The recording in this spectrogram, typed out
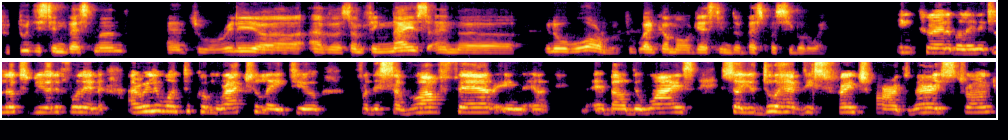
to do this investment and to really uh, have uh, something nice and uh, you know, warm to welcome our guests in the best possible way. Incredible, and it looks beautiful. And I really want to congratulate you for the savoir faire in uh, about the wines. So you do have this French part very strong,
